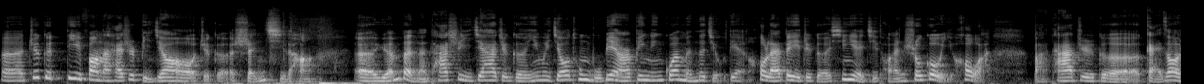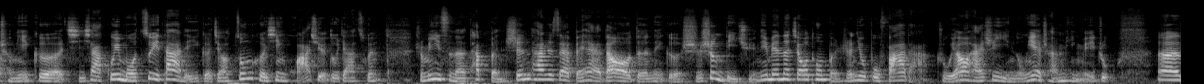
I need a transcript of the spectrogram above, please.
呃，这个地方呢还是比较这个神奇的哈。呃，原本呢，它是一家这个因为交通不便而濒临关门的酒店，后来被这个星野集团收购以后啊。把它这个改造成一个旗下规模最大的一个叫综合性滑雪度假村，什么意思呢？它本身它是在北海道的那个石胜地区，那边的交通本身就不发达，主要还是以农业产品为主。那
